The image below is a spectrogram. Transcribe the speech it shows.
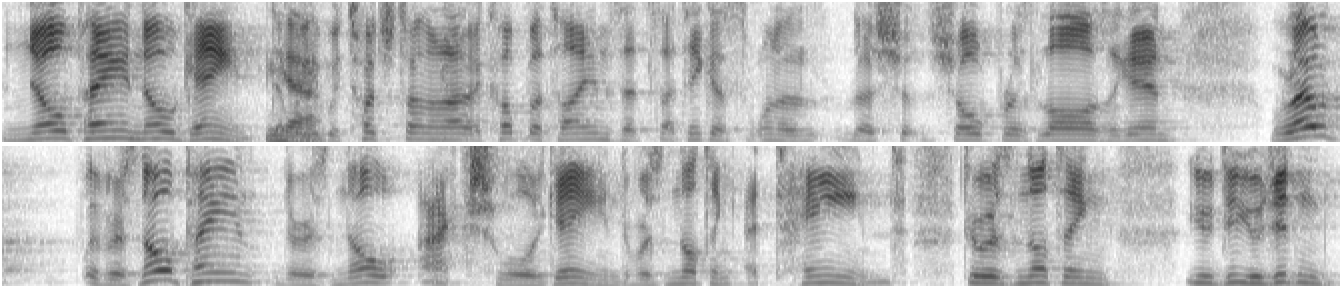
No pain, no gain. Yeah. We, we touched on that a couple of times. It's, I think it's one of the Sh- Chopra's laws again. Without, if there's no pain, there is no actual gain. There was nothing attained. There was nothing. You you didn't.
